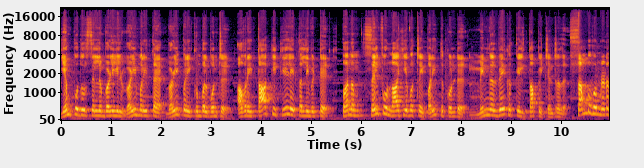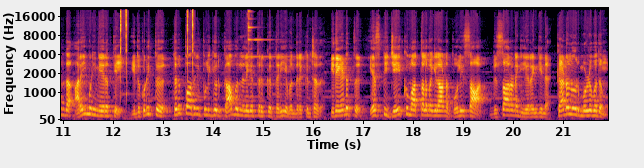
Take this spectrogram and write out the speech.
எம்புதூர் செல்லும் வழியில் வழிமறித்த வழிப்பறி கும்பல் ஒன்று அவரை தாக்கி கீழே தள்ளிவிட்டு பணம் செல்போன் ஆகியவற்றை பறித்துக் கொண்டு மின்னல் வேகத்தில் தப்பிச் சென்றது. சம்பவம் நடந்த அரை மணி நேரத்தில் இது குறித்து திருப்பாதிரி புலியூர் காவல் நிலையத்திற்கு தெரிய வந்திருக்கின்றது. இதையடுத்து எஸ் பி ஜெயக்குமார் தலைமையிலான போலீசார் விசாரணையில் இறங்கினர். கடலூர் முழுவதும்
